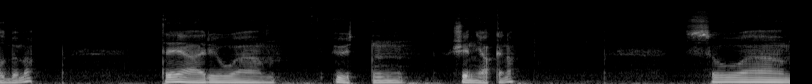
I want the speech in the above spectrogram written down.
albumet. Det er jo um, uten skinnjakkene. Så eh,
